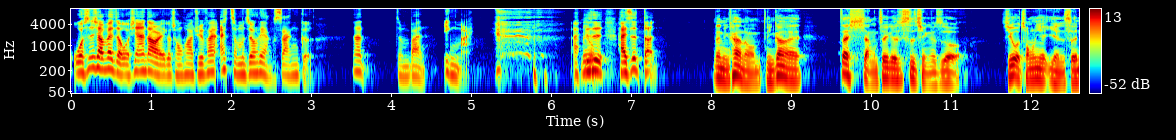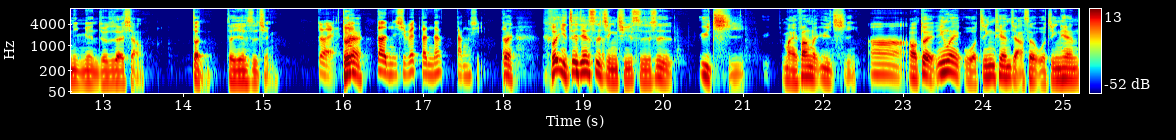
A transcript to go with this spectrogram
我是消费者，我现在到了一个从化区，发现哎怎么只有两三个？那怎么办？硬买，哎，就是还是等。那你看哦，你刚才在想这个事情的时候，其实我从你的眼神里面就是在想等这件事情，对对等是不是等那当时？对所以这件事情其实是预期买方的预期嗯哦。对，因为我今天假设我今天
